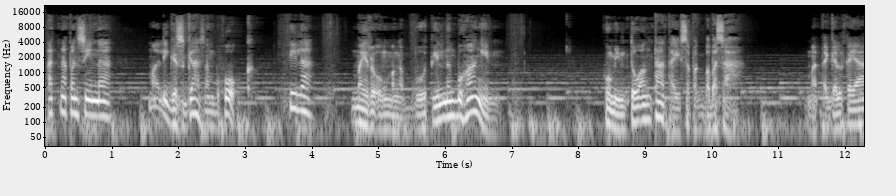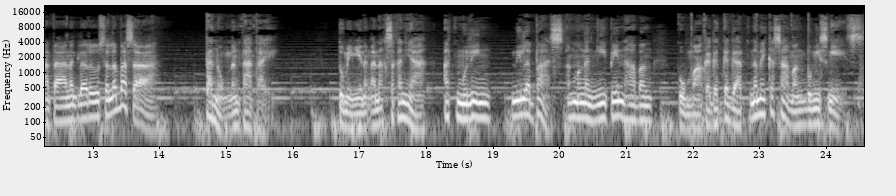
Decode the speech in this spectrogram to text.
at napansin na maligasgas ang buhok. Tila mayroong mga butil ng buhangin. Huminto ang tatay sa pagbabasa. Matagal kaya ta naglaro sa labas ah? Tanong ng tatay. Tumingin ang anak sa kanya at muling nilabas ang mga ngipin habang kumakagat-kagat na may kasamang bungisngis.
